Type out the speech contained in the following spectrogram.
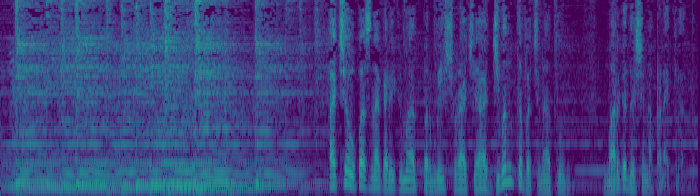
आजच्या उपासना कार्यक्रमात परमेश्वराच्या जिवंत वचनातून मार्गदर्शन आपण ऐकलं.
